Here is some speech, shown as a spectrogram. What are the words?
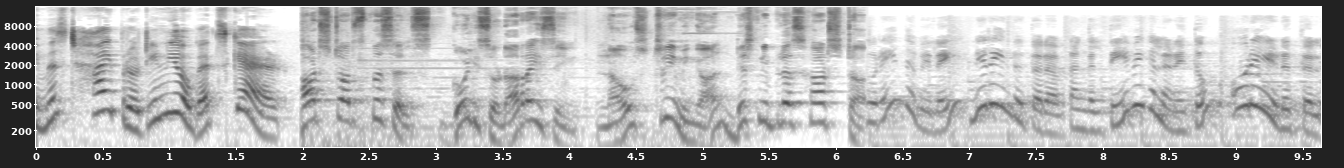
Ultimate High Protein Yogurt Scare. Hotstar Specials Goli Soda Rising. Now streaming on Disney Plus Hotstar. குறைந்த விலை நிறைந்த தரம். தங்கள் தேவைகள் அனைத்தும் ஒரே இடத்தில்.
